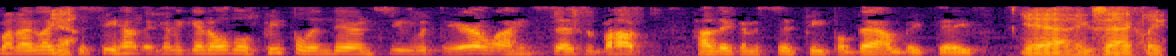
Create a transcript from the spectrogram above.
but I'd like Yeah. to see how they're going to get all those people in there and see what the airline says about how they're going to sit people down, Big Dave. Yeah, exactly.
